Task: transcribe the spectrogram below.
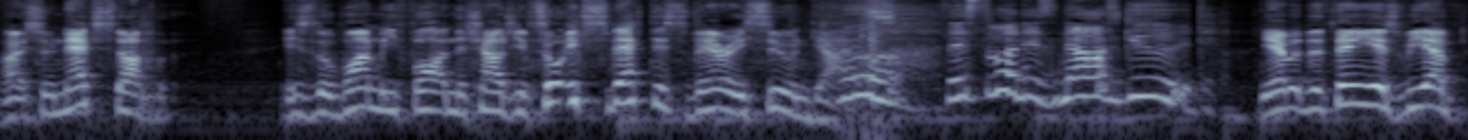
All right, so next up is the one we fought in the challenge game. So expect this very soon, guys. this one is not good. yeah, but the thing is, we have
